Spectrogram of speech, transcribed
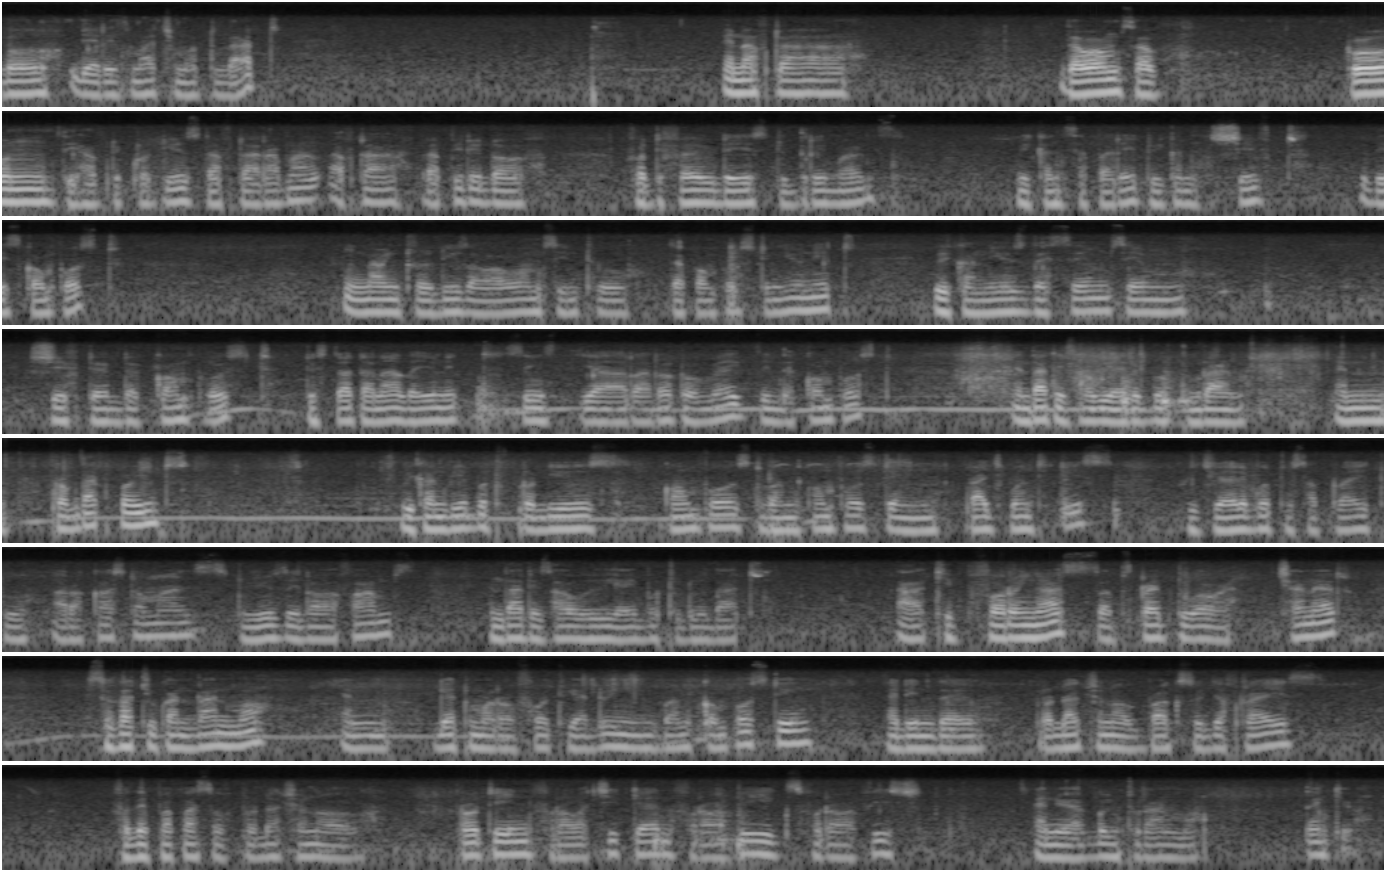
though there is much more to that. And after the worms have grown they have reproduced after a after a period of 45 days to 3 months we can separate we can shift this compost. Now introduce our worms into the composting unit. We can use the same same shifted compost to start another unit since there are a lot of eggs in the compost and that is how we are able to run. And from that point we can be able to produce compost vermicompost in large quantities which we are able to supply to our customers to use in our farms and that is how we are able to do that. Uh, keep following us subscribe to our channel so that you can learn more and get more of what we are doing in vermicomposting and in the production of black soja fries for the purpose of production of protein for our chicken for our pigs for our fish and we are going to run more. Thank you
